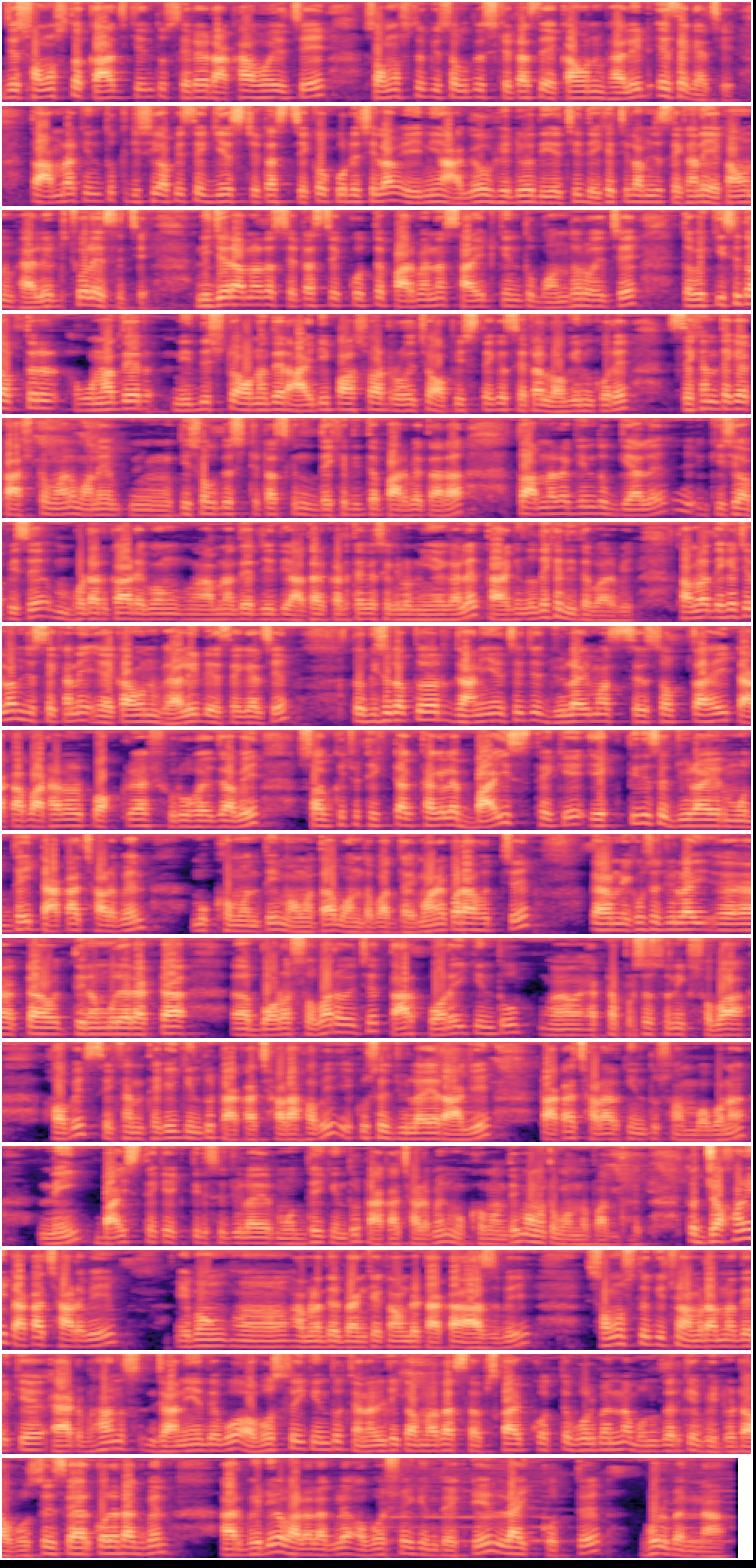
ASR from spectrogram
যে সমস্ত কাজ কিন্তু সেরে রাখা হয়েছে। সমস্ত কৃষকদের স্ট্যাটাসে অ্যাকাউন্ট ভ্যালিড এসে গেছে। তো আমরা কিন্তু কৃষি অফিসে গিয়ে স্ট্যাটাস চেকও করেছিলাম। এই নিয়ে আগেও ভিডিও দিয়েছি। দেখেছিলাম যে সেখানে অ্যাকাউন্ট ভ্যালিড চলে এসেছে। নিজেরা আপনারা স্ট্যাটাস চেক করতে পারবেন না। সাইট কিন্তু বন্ধ রয়েছে। তবে কৃষি দপ্তরের ওনাদের নির্দিষ্ট ওনাদের আইডি পাসওয়ার্ড রয়েছে অফিস থেকে সেটা লগ করে সেখান থেকে কাস্টমার মানে কৃষকদের স্ট্যাটাস কিন্তু দেখে দিতে পারবে তারা। তো আপনারা কিন্তু গেলে কৃষি অফিসে ভোটার কার্ড এবং আপনাদের যদি আধার কার্ড থাকে সেগুলো নিয়ে গেলে তারা কিন্তু দেখে দিতে পারবে। তো আমরা দেখেছিলাম যে সেখানে অ্যাকাউন্ট ভ্যালিড এসে গেছে। তো কৃষি দপ্তর জানিয়েছে যে জুলাই মাস শেষ সপ্তাহেই টাকা পাঠানোর প্রক্রিয়া শুরু হয়ে যাবে। সব কিছু ঠিকঠাক থাকলে বাইশ থেকে একত্রিশে জুলাইয়ের মধ্যেই টাকা ছাড়বেন মুখ্যমন্ত্রী মমতা বন্দ্যোপাধ্যায়। মনে করা হচ্ছে কারণ একুশে জুলাই একটা তৃণমূলের একটা বড় সভা রয়েছে, তারপরেই কিন্তু একটা প্রশাসনিক সভা হবে, সেখান থেকেই কিন্তু টাকা ছাড়া হবে। একুশে জুলাইয়ের আগে টাকা ছাড়ার কিন্তু সম্ভাবনা নেই। বাইশ থেকে একত্রিশে জুলাইয়ের মধ্যেই কিন্তু টাকা ছাড়বেন মুখ্যমন্ত্রী মমতা বন্দ্যোপাধ্যায়। তো যখনই টাকা ছাড়বে এবং আপনাদের ব্যাঙ্ক অ্যাকাউন্টে টাকা আসবে। সমস্ত কিছু আমরা আপনাদেরকে অ্যাডভান্স জানিয়ে দেব। অবশ্যই কিন্তু চ্যানেলটিকে আপনারা সাবস্ক্রাইব করতে ভুলবেন না। বন্ধুদেরকে ভিডিওটা অবশ্যই শেয়ার করে রাখবেন। আর ভিডিও ভালো লাগলে অবশ্যই কিন্তু একটি লাইক করতে ভুলবেন না।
